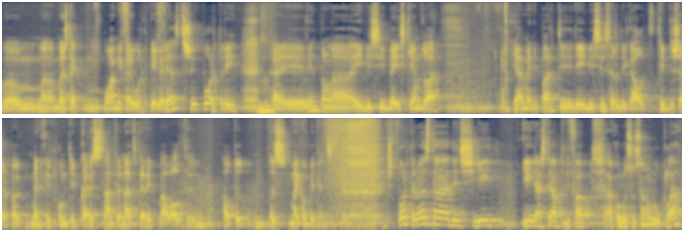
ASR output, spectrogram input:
um, ăștia oamenii care urc pe Everest și porterii, uh-huh. care vin până la ABC Base Camp doar. Iar mai departe, de ABC se ridică alt tip de șerpa, adică cum tip, care sunt antrenați, care au alte, au tot, sunt mai competenți. Și porterul ăsta, deci ei, ei ne așteaptă, de fapt, acolo sus în Lucla,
